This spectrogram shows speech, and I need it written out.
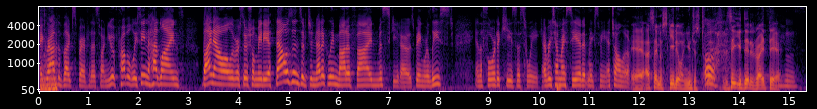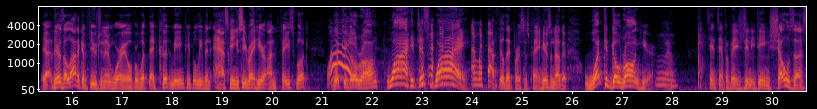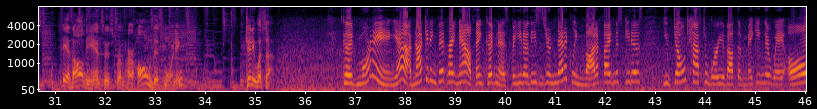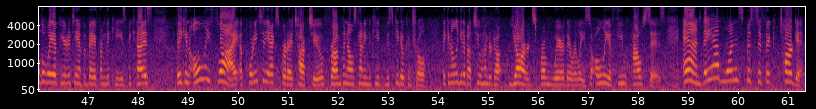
I grabbed the bug spray for this one. You have probably seen the headlines by now all over social media. Thousands of genetically modified mosquitoes being released in the Florida Keys this week. Every time I see it, it makes me itch all over. Yeah, I say mosquito and you just twitch. See, you did it right there. Mm -hmm. Yeah, there's a lot of confusion and worry over what that could mean. People even asking. You see right here on Facebook. Why? What could go wrong? Why? Just why? I'm with them. I feel that person's pain. Here's another. What could go wrong here? Mm. Well, 10 Tampa Bay's Jenny Dean shows us she has all the answers from her home this morning. Jenny, what's up? Good morning. Yeah, I'm not getting bit right now, thank goodness. But you know, these genetically modified mosquitoes, you don't have to worry about them making their way all the way up here to Tampa Bay from the Keys because they can only fly, according to the expert I talked to from Pinellas County Mosquito Control, they can only get about 200 yards from where they're released, so only a few houses. And they have one specific target.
